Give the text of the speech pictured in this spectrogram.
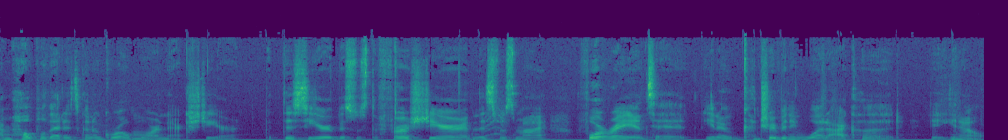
I'm hopeful that it's going to grow more next year. But this year, this was the first year, and this was my foray into it. You know, contributing what I could. You know,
